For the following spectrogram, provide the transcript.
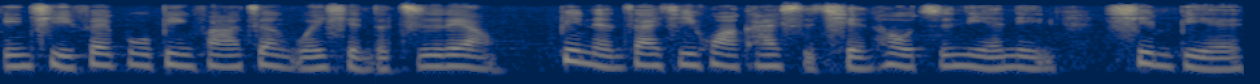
引起肺部并发症危险的资料。病人在计划开始前后之年龄、性别、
